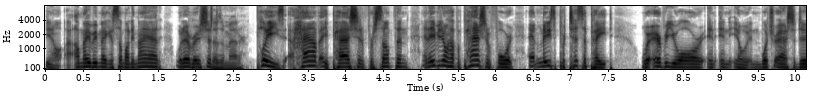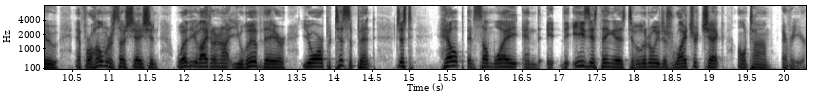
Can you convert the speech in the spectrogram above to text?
you know I may be making somebody mad, whatever. It's just Doesn't matter. please have a passion for something and if you don't have a passion for it at least participate wherever you are in, in you know in what you're asked to do and for a homeowner association whether you like it or not you live there you are a participant just help in some way and it, the easiest thing is to literally just write your check on time every year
